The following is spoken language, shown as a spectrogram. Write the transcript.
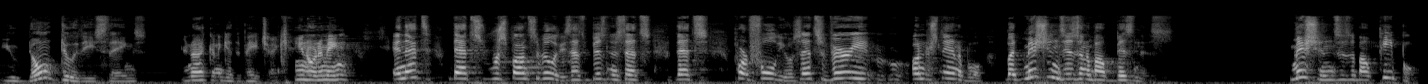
You don't do these things, you're not going to get the paycheck. You know what I mean? And that's that's responsibilities. That's business. That's that's portfolios. That's very understandable. But missions isn't about business. Missions is about people.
